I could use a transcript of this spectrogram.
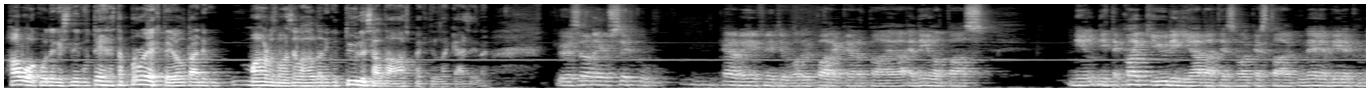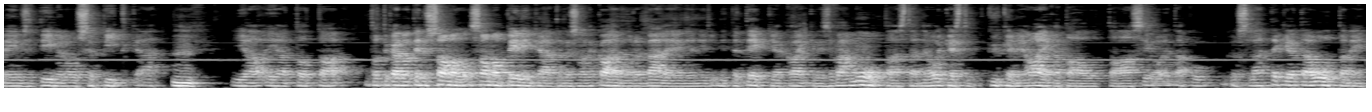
halua kuitenkin niin kuin, tehdä sitä projekteja joltain niin kuin, mahdollisimman sellaiselta niin kuin, tylsältä aspektilta käsin. Kyllä se on niinku sit, kun käynyt Infinity Warin pari kertaa ja, ja niillä taas ni, niiden kaikki ydinjävät ja se oikeastaan joku 450 ihmisen tiimi on ollut se pitkään. Mm. Ja, ja tota, totta kai ne on tehnyt saman, saman pelin käytännössä aina kahden vuoden välein ja ni- niiden ja kaikki, niin se vähän muuttaa sitä, että ne oikeasti kykenee aikatauluttaa asioita. Kun, jos lähdet tekemään jotain uutta, niin,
